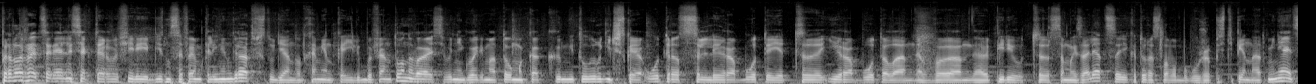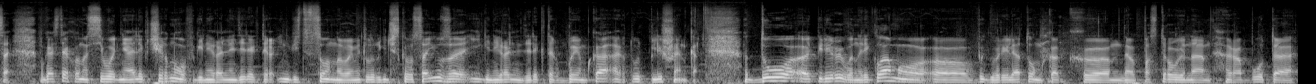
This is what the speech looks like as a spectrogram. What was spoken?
Продолжается реальный сектор в эфире Бизнес ФМ Калининград. В студии Антон Хоменко и Любовь Антонова. Сегодня говорим о том, как металлургическая отрасль работает и работала в период самоизоляции, которая, слава богу, уже постепенно отменяется. В гостях у нас сегодня Олег Чернов, генеральный директор Инвестиционного металлургического союза и генеральный директор БМК Артур Плешенко. До перерыва на рекламу э, вы говорили о том, как э, построена работа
